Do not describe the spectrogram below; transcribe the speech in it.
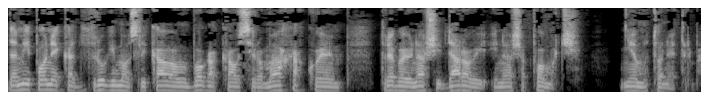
da mi ponekad drugima oslikavamo Boga kao siromaha kojem trebaju naši darovi i naša pomoć. Njemu to ne treba.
